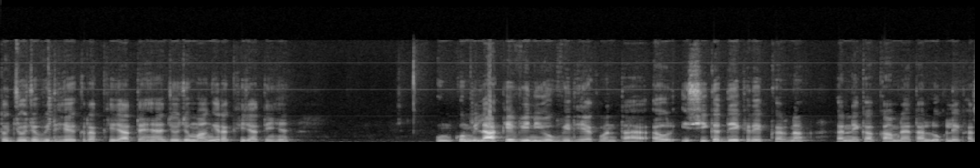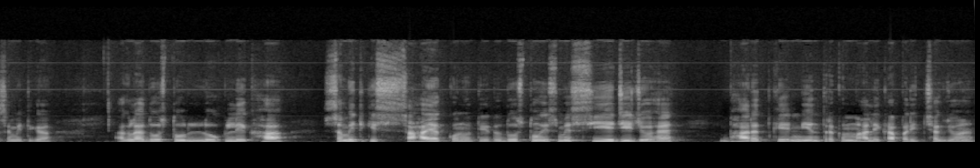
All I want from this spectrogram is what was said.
तो जो जो विधेयक रखे जाते हैं जो जो मांगे रखी जाती हैं उनको मिला के विनियोग विधेयक बनता है और इसी का देख रेख करना, करने का काम रहता है लोक लेखा समिति का। अगला दोस्तों लोक लेखा समिति की सहायक कौन होती है? तो दोस्तों, इसमें सीएजी जो है, भारत के नियंत्रक महालेखा परीक्षक जो हैं,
